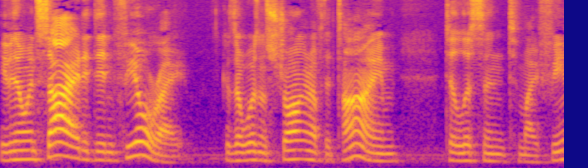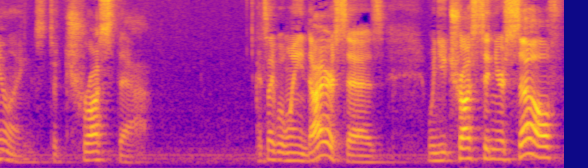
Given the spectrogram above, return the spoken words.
even though inside it didn't feel right because I wasn't strong enough at the time to listen to my feelings, to trust that. It's like what Wayne Dyer says, when you trust in yourself,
